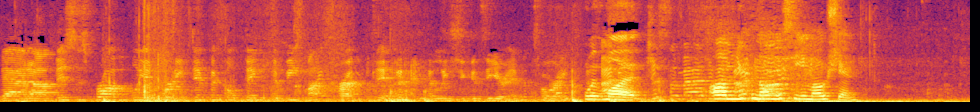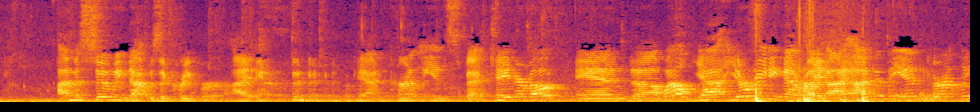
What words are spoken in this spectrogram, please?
that uh, this is probably a pretty difficult thing to beat Minecraft in. At least you can see your inventory. With what? Just imagine. Um, you I can only see motion. I'm assuming that was a creeper. I okay. I'm currently in spectator mode, and uh, well, yeah, you're reading that right. I, I'm in the End currently.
